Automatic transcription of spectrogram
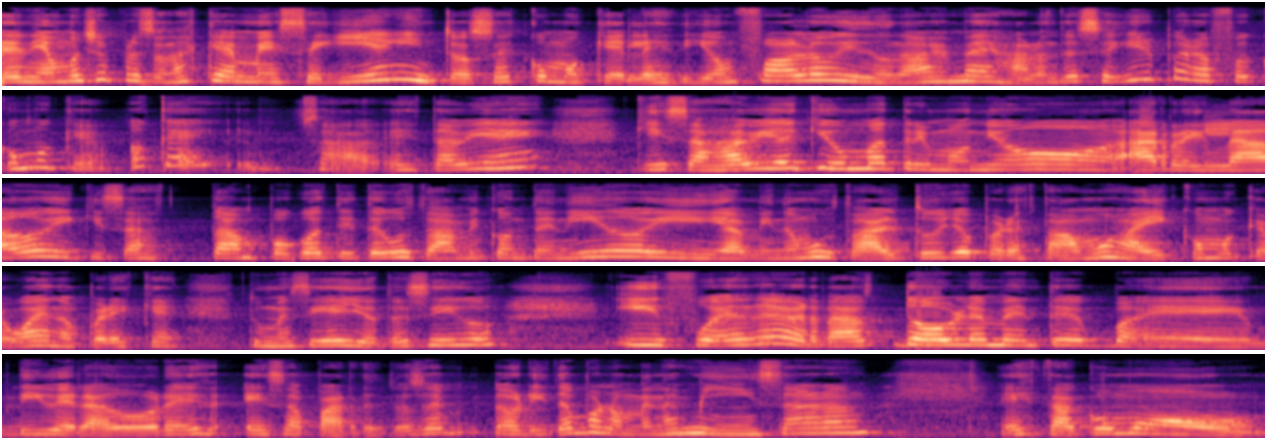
tenía muchas personas que me seguían y entonces como que les di un follow y de una vez me dejaron de seguir, pero fue como que, ok, o sea, está bien, quizás había aquí un matrimonio arreglado y quizás tampoco a ti te gustaba mi contenido y a mí no me gustaba el tuyo, pero estábamos ahí como que, bueno, pero es que tú me sigues yo te sigo. Y fue de verdad doblemente eh, liberador esa parte. Entonces, ahorita por lo menos mi Instagram está como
